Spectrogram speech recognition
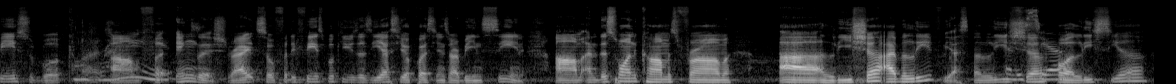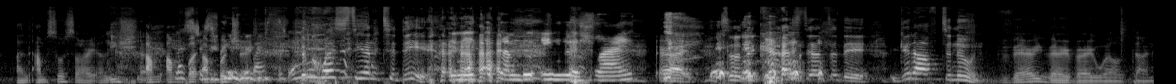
Facebook um, for English, right? So for the Facebook users, yes, your questions are being seen. Um, and this one comes from uh, Alicia, I believe. Yes, Alicia, Alicia. or Alicia. I'm so sorry, Alicia. I'm, I'm, Let's but just I'm read the butchering. question. The question today. You need to come do English, right? Right. So the question today. Good afternoon. Very, very, very well done.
